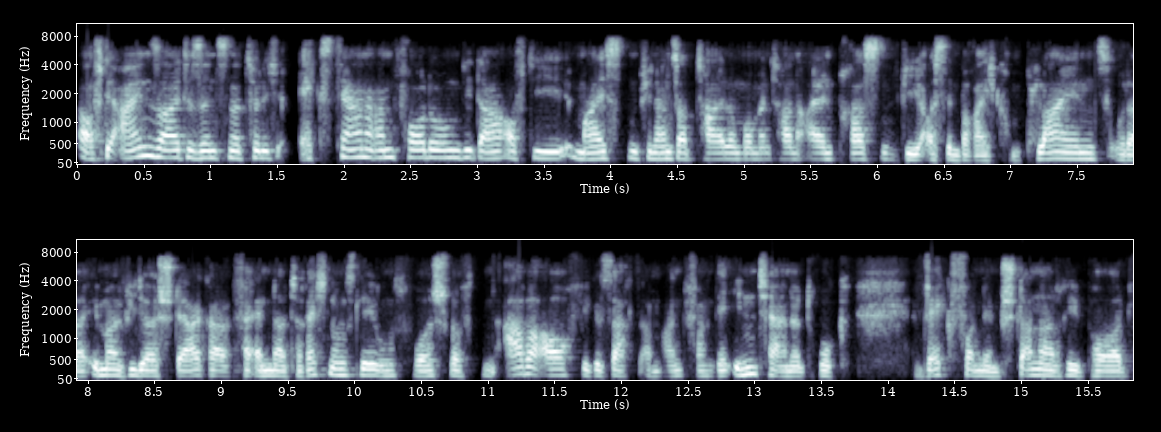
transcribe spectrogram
Auf der einen Seite sind es natürlich externe Anforderungen, die da auf die meisten Finanzabteilungen momentan einprassen, wie aus dem Bereich Compliance oder immer wieder stärker veränderte Rechnungslegungsvorschriften, aber auch, wie gesagt, am Anfang der interne Druck weg von dem Standardreport,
